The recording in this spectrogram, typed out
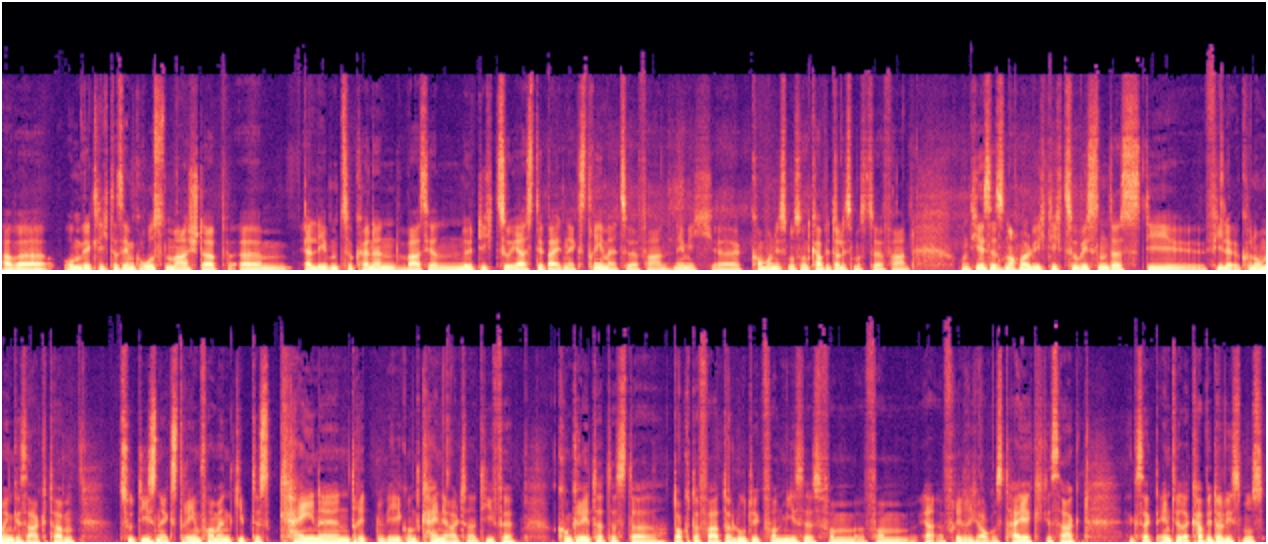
Aber um wirklich das im großen Maßstab ähm, erleben zu können, war es ja nötig, zuerst die beiden Extreme zu erfahren, nämlich äh, Kommunismus und Kapitalismus zu erfahren. Und hier ist es nochmal wichtig zu wissen, dass die viele Ökonomen gesagt haben, zu diesen Extremformen gibt es keinen dritten Weg und keine Alternative. Konkret hat das der Doktorvater Ludwig von Mises vom, vom Friedrich August Hayek gesagt. Er hat gesagt, entweder Kapitalismus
